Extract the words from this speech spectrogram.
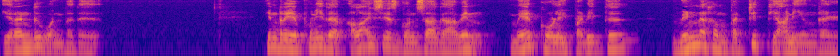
இரண்டு ஒன்பது. இன்றைய புனிதர் அலாய்சியஸ் கொன்சாகாவின் மேற்கோளை படித்து விண்ணகம் பற்றி தியானியுங்கள்.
